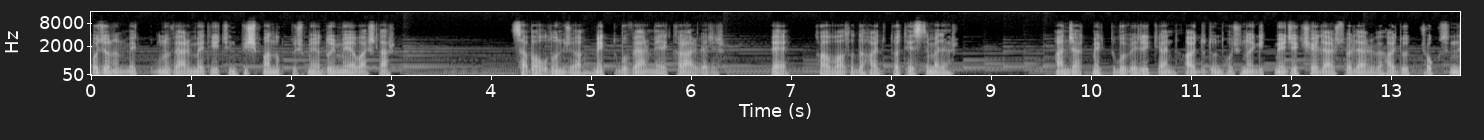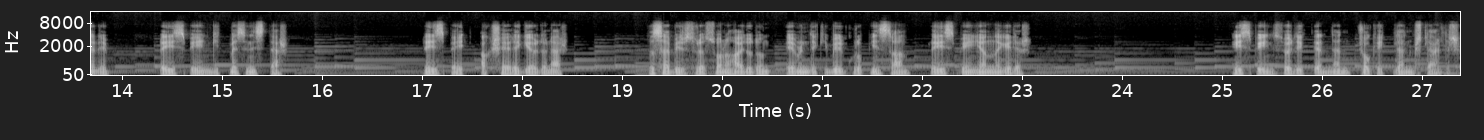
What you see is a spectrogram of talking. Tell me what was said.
hocanın mektubunu vermediği için pişmanlık düşmeye duymaya başlar. Sabah olunca mektubu vermeye karar verir ve kahvaltıda Haydut'a teslim eder. Ancak mektubu verirken Haydut'un hoşuna gitmeyecek şeyler söyler ve Haydut çok sinirlenip Reis Bey'in gitmesini ister. Reis Bey Akşehir'e geri döner. Kısa bir süre sonra Haydut'un emrindeki bir grup insan Reis Bey'in yanına gelir. Reis Bey'in söylediklerinden çok etkilenmişlerdir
